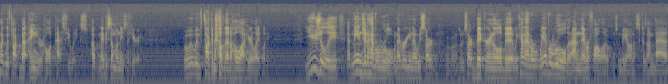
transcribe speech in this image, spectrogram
Like we've talked about anger whole the past few weeks. Hope maybe someone needs to hear it. We've talked about that a whole lot here lately. Usually, uh, me and Jenna have a rule. Whenever you know we start we start bickering a little bit, we kind of have a, we have a rule that I never follow. I'm just gonna be honest because I'm bad.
